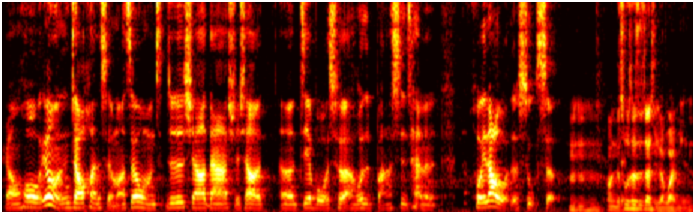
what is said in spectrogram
然后因为我们是交换生嘛，所以我们就是需要搭学校呃接驳车啊或者巴士才能回到我的宿舍。嗯嗯嗯，哦，你的宿舍是在学校外面？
